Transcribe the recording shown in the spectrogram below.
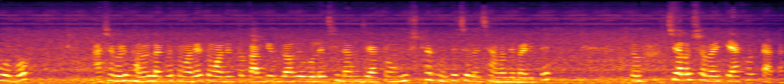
করব। আশা করি ভালো লাগবে তোমাদের। তোমাদের তো কালকে ব্লগে বলেছিলাম যে একটা অনুষ্ঠান হতে চলেছে আমাদের বাড়িতে। তো চলো সবাইকে এখন টাটা।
